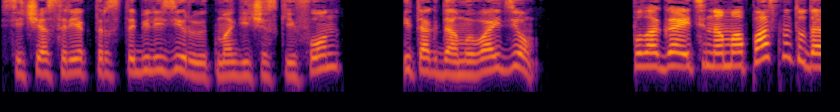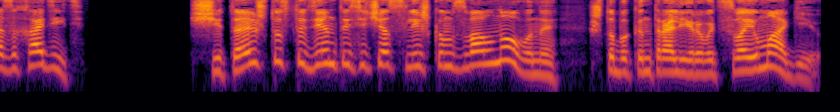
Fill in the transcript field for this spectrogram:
Сейчас ректор стабилизирует магический фон, и тогда мы войдем. Полагаете, нам опасно туда заходить? Считаю, что студенты сейчас слишком взволнованы, чтобы контролировать свою магию.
